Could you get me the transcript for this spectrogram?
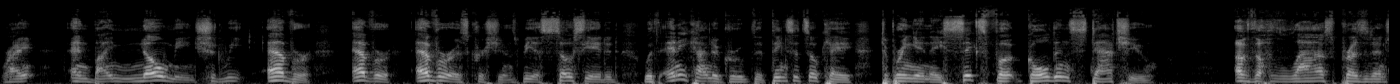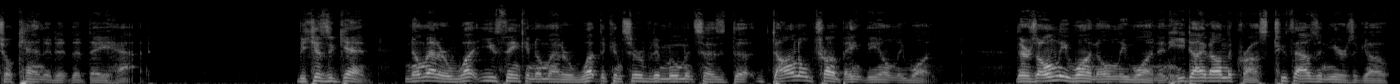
Right? And by no means should we ever, ever, ever as Christians be associated with any kind of group that thinks it's okay to bring in a six foot golden statue of the last presidential candidate that they had. Because again, no matter what you think and no matter what the conservative movement says, the, Donald Trump ain't the only one. There's only one, only one, and he died on the cross 2,000 years ago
